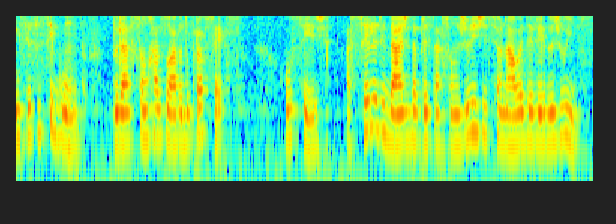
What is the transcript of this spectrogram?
Inciso 2. Duração razoável do processo. Ou seja, a celeridade da prestação jurisdicional é dever do juiz.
